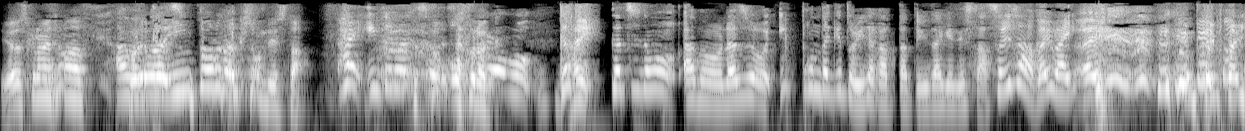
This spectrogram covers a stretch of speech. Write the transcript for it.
う。よろしくお願いします。あのこれはイントロダクションでした。はい、イントロです。おそらくこれはもう、ガチはいガチの、あの、ラジオを一本だけ撮りたかったというだけでした。それじゃあ、バイバイ。はい。バイバイ。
